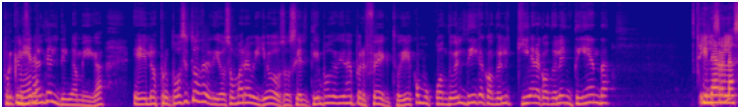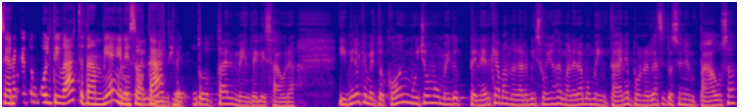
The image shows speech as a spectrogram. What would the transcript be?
Porque al final del día, amiga, eh, los propósitos de Dios son maravillosos y el tiempo de Dios es perfecto. Y es como cuando Él diga, cuando Él quiera, cuando Él entienda. Y, las relaciones que tú cultivaste también en esos castings. Totalmente, Lisaura. Y mira que me tocó en muchos momentos tener que abandonar mis sueños de manera momentánea, poner la situación en pausa.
